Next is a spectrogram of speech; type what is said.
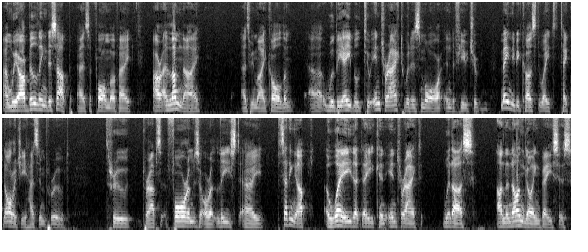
And we are building this up as a form of a, our alumni, as we might call them, uh, will be able to interact with us more in the future, mainly because the way technology has improved through perhaps forums or at least uh, setting up a way that they can interact with us on an ongoing basis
